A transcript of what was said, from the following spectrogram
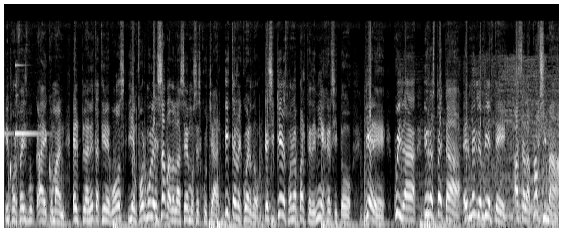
Y por Facebook a Ecoman. El planeta tiene voz y en Fórmula en sábado la hacemos escuchar. Y te recuerdo que si quieres formar parte de mi ejército, quiere, cuida y respeta el medio ambiente. Hasta la próxima.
